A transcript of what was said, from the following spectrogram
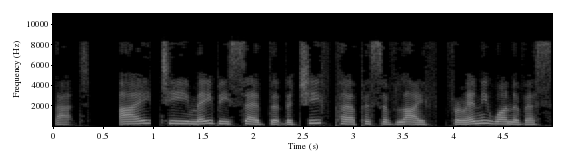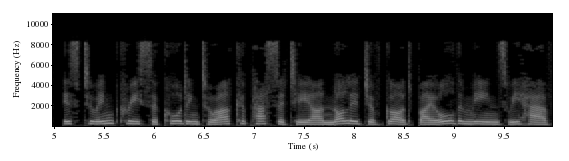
that it may be said that the chief purpose of life, for any one of us, is to increase according to our capacity our knowledge of God by all the means we have,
